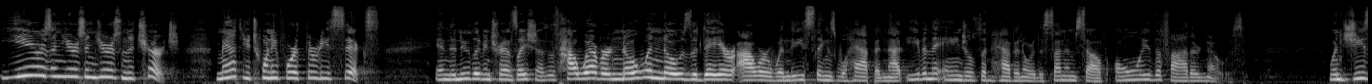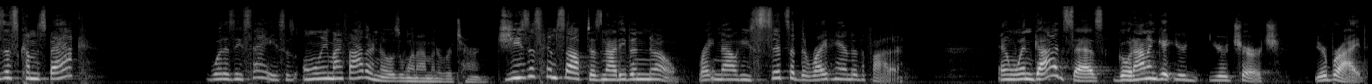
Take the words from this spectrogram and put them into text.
years and years and years in the church. Matthew 24 36 in the New Living Translation it says, However, no one knows the day or hour when these things will happen, not even the angels in heaven or the Son himself. Only the Father knows. When Jesus comes back, what does he say? He says, Only my Father knows when I'm going to return. Jesus himself does not even know. Right now, he sits at the right hand of the Father. And when God says, Go down and get your, your church, your bride,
